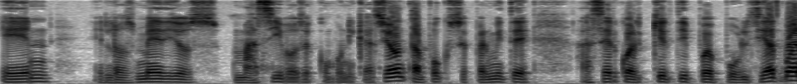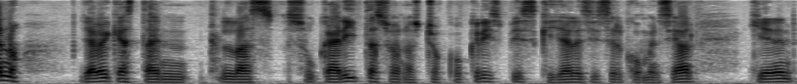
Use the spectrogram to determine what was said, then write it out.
en los medios masivos de comunicación, tampoco se permite hacer cualquier tipo de publicidad. Bueno, ya ve que hasta en las sucaritas o en los choco crispies que ya les hice el comercial quieren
